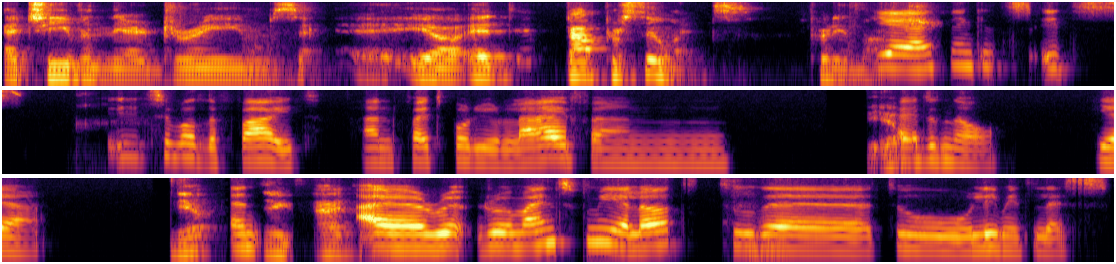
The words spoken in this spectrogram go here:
achieving their dreams. You know, it about pursuance, pretty much. Yeah, I think it's it's it's about the fight and fight for your life and Yep. I don't know. Yeah. Yep. And exactly. Uh, re- reminds me a lot to the to Limitless.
